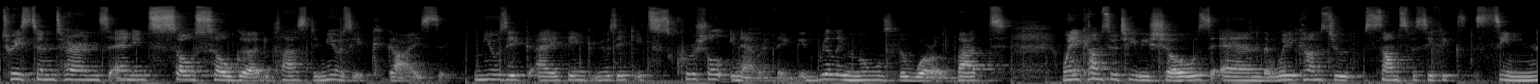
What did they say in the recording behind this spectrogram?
twists and turns and it's so so good. Plus the music guys. Music i think music it's crucial in everything. It really moves the world. But when it comes to tv shows and when it comes to some specific scene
